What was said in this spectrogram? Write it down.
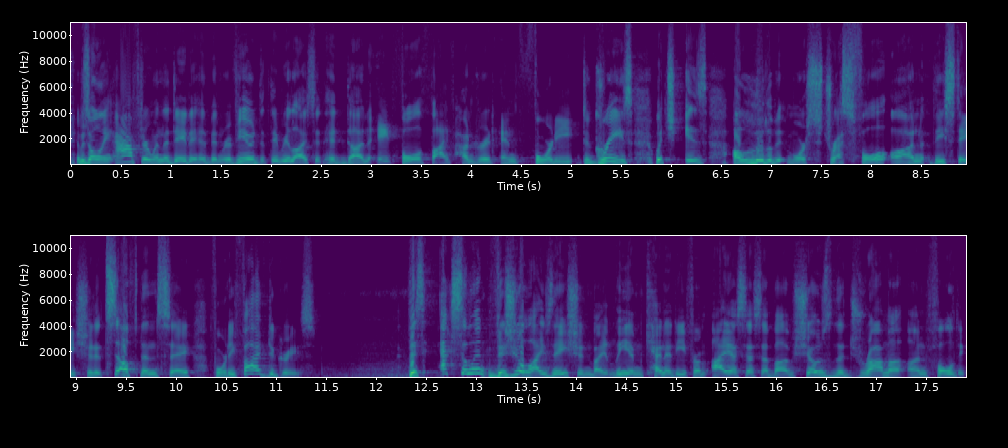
It was only after when the data had been reviewed that they realized it had done a full 540 degrees, which is a little bit more stressful on the station itself than, say, 45 degrees. This excellent visualization by Liam Kennedy from ISS Above shows the drama unfolding.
